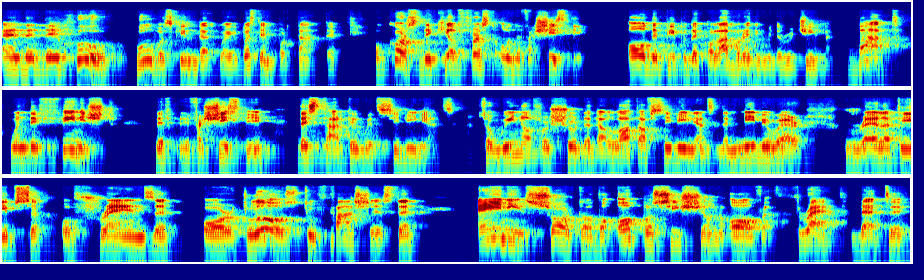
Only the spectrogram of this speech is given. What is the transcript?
And the, the who, who was killed that way? Questo è importante. Of course, they killed first all the fascisti all the people that collaborated with the regime. But when they finished the, the fascisti, they started with civilians. So we know for sure that a lot of civilians that maybe were relatives or friends or close to fascists, any sort of opposition of threat that uh,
